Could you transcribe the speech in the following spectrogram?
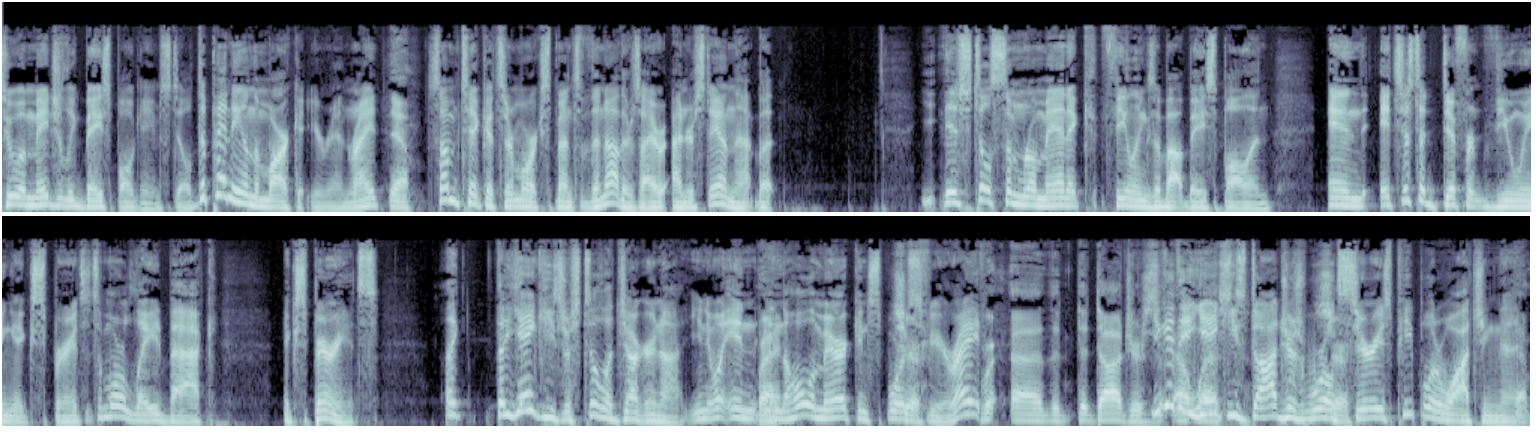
to a Major League Baseball game still, depending on the market you're in, right? Yeah. Some tickets are more expensive than others. I understand that, but there's still some romantic feelings about baseball and and it's just a different viewing experience. It's a more laid back experience. Like the Yankees are still a juggernaut, you know, in, in the whole American sports Sure. sphere, right? Uh, the the Dodgers. You get the. Yankees Dodgers World Sure. Series, people are watching that.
